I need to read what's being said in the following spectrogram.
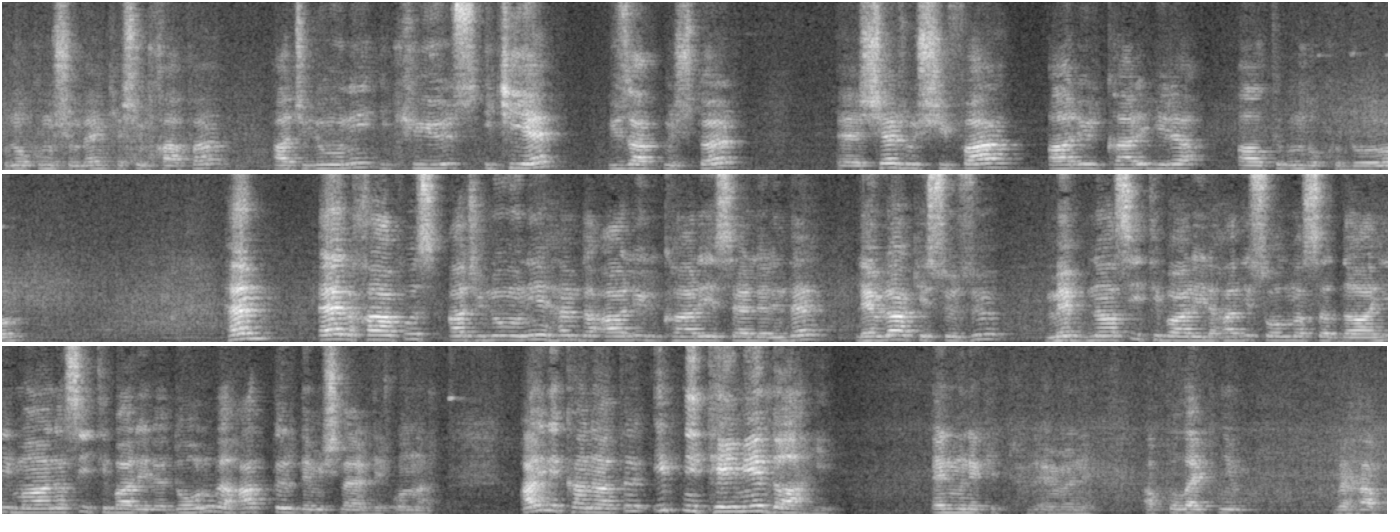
Bunu okumuşum ben Keşül Hafa Acluni 202'ye 164 e, Şerhu Şifa Alül Kari 1'e 6 bunu okudum. Hem El Hafız Acluni hem de Alül Kari eserlerinde Levlaki sözü mebnası itibariyle hadis olmasa dahi manası itibariyle doğru ve haktır demişlerdir onlar. Aynı kanaatı İbn Teymiye dahi en münekit yani Abdullah İbni Vehhab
